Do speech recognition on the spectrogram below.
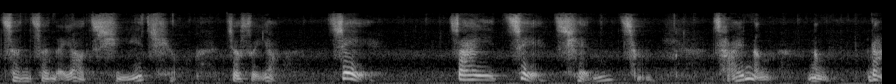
真正的要祈求，就是要戒斋戒虔诚，才能能让。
